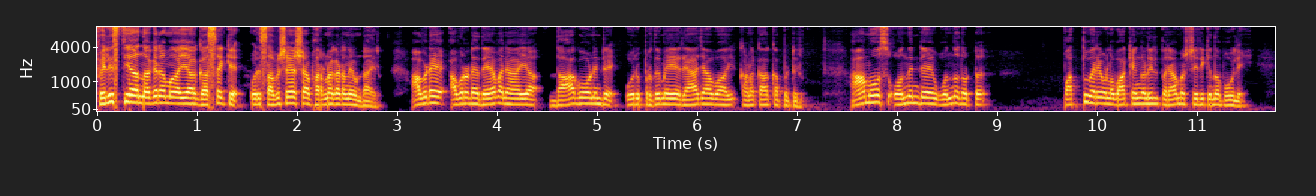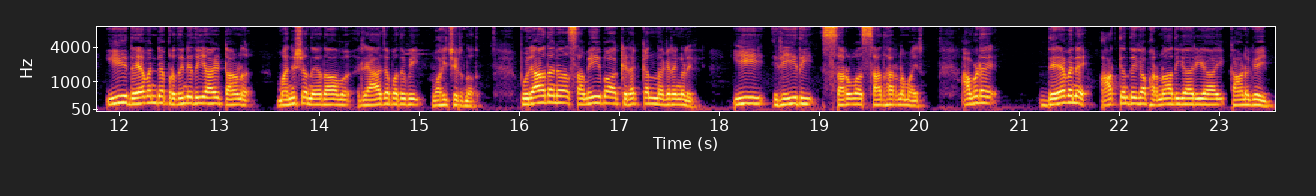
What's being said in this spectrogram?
ഫെലിസ്തീയ നഗരമായ ഗസയ്ക്ക് ഒരു സവിശേഷ ഭരണഘടന ഉണ്ടായിരുന്നു. അവിടെ അവരുടെ ദേവനായ ദാഗോണിന്റെ ഒരു പ്രതിമയെ രാജാവായി കണക്കാക്കപ്പെട്ടിരുന്നു. ആമോസ് ഒന്നിന്റെ ഒന്ന് തൊട്ട് പത്ത് വരെയുള്ള വാക്യങ്ങളിൽ പരാമർശിച്ചിരിക്കുന്ന പോലെ ഈ ദേവന്റെ പ്രതിനിധിയായിട്ടാണ് മനുഷ്യ നേതാവ് രാജപദവി വഹിച്ചിരുന്നത്. പുരാതന സമീപ കിഴക്കൻ നഗരങ്ങളിൽ ഈ രീതി സർവസാധാരണമായി അവിടെ ദേവനെ ആത്യന്തിക ഭരണാധികാരിയായി കാണുകയും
